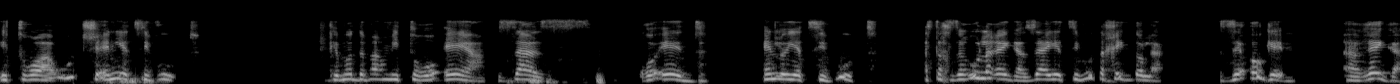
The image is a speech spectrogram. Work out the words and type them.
התרועעות שאין יציבות, כמו דבר מתרועע, זז, רועד, אין לו יציבות. אז תחזרו לרגע, זה היציבות הכי גדולה. זה עוגן, הרגע,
